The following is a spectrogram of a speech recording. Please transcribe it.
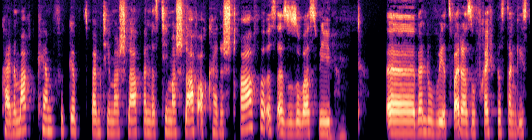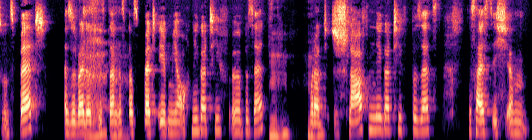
keine Machtkämpfe gibt beim Thema Schlaf, wenn das Thema Schlaf auch keine Strafe ist, also sowas wie, Mhm. äh, wenn du jetzt weiter so frech bist, dann gehst du ins Bett. Also weil das ist, dann ist ah. das Bett eben ja auch negativ äh, besetzt Mhm. Oder mhm. das Schlafen negativ besetzt. Das heißt, ich ähm,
